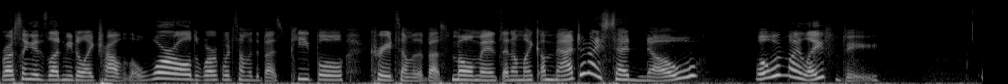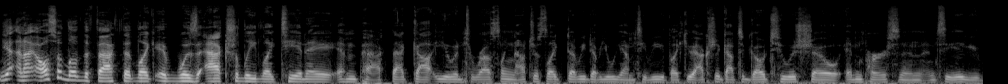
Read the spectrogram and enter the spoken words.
Wrestling has led me to like travel the world, work with some of the best people, create some of the best moments. And I'm like, imagine I said no. What would my life be? Yeah, and I also love the fact that like it was actually like TNA Impact that got you into wrestling, not just like WWE on TV. Like you actually got to go to a show in person and see you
